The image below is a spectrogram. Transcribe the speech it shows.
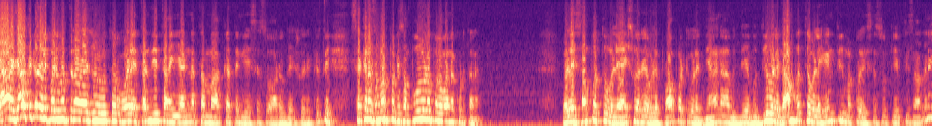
ಯಾರ ಜಾತಕದಲ್ಲಿ ಪರಿವರ್ತನಾ ರಾಜಯೋಗ ತೋರ್ಗ, ಒಳ್ಳೆ ತಂದೆ, ತಾಯಿ, ಅಣ್ಣ, ತಮ್ಮ, ಅಕ್ಕ, ತಂಗಿ, ಯಶಸ್ಸು, ಆರೋಗ್ಯ, ಐಶ್ವರ್ಯ, ಕೀರ್ತಿ, ಸಕಲ ಸಮರ್ಪಕ, ಸಂಪೂರ್ಣ ಫಲವನ್ನು ಕೊಡ್ತಾನೆ. ಒಳ್ಳೆ ಸಂಪತ್ತು, ಒಳ್ಳೆ ಐಶ್ವರ್ಯ, ಒಳ್ಳೆ ಪ್ರಾಪರ್ಟಿ ಒಳ್ಳೆ ಜ್ಞಾನ, ವಿದ್ಯೆ, ಬುದ್ಧಿ, ಒಳ್ಳೆ ದಾಂಪತ್ಯ, ಒಳ್ಳೆ ಹೆಂಡತಿ ಮಕ್ಕಳು, ಯಶಸ್ಸು, ಕೀರ್ತಿ, ಸಾಧನೆ,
